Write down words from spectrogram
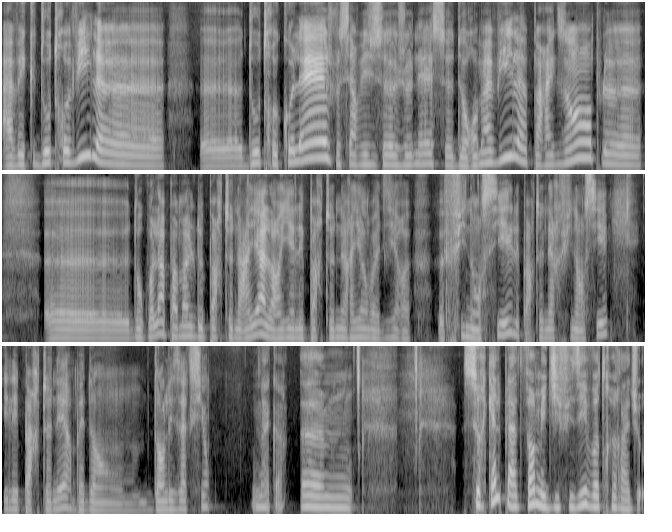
avec d'autres villes, d'autres collèges, le service jeunesse de Romainville, par exemple. donc voilà, pas mal de partenariats. Alors, il y a les partenariats, on va dire, financiers, les partenaires financiers, et les partenaires ben, dans, dans les actions. D'accord. Sur quelle plateforme est diffusée votre radio?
